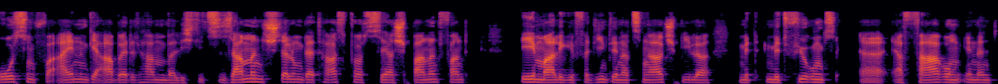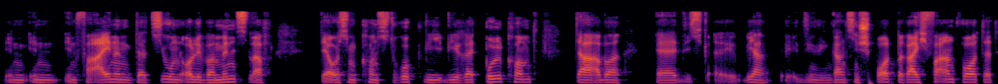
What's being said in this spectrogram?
großen Vereinen gearbeitet haben, weil ich die Zusammenstellung der Taskforce sehr spannend fand. Ehemalige verdiente Nationalspieler mit, mit Führungserfahrung äh, in, in, in, in Vereinen dazu und Oliver Minzlaff, der aus dem Konstrukt wie, wie Red Bull kommt, da aber äh, die, äh, ja, den ganzen Sportbereich verantwortet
